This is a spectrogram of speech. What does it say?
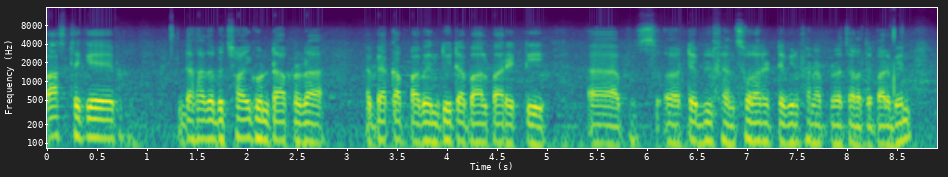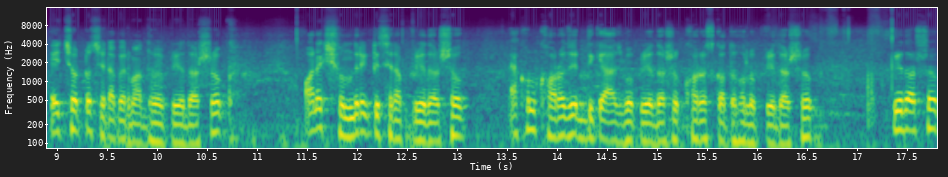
পাঁচ থেকে দেখা যাবে ছয় ঘণ্টা আপনারা ব্যাকআপ পাবেন। দুইটা বাল্ব আর একটি টেবিল ফ্যান সোলারের টেবিল ফ্যান আপনারা চালাতে পারবেন। এই ছোট্ট সেট মাধ্যমে, প্রিয় দর্শক। অনেক সুন্দর একটি সেট প্রিয় দর্শক। এখন খরচের দিকে আসব, প্রিয় দর্শক। খরচ কত হলো, প্রিয় দর্শক? প্রিয় দর্শক,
